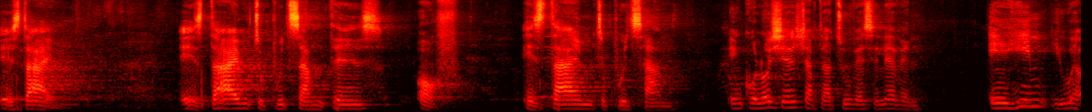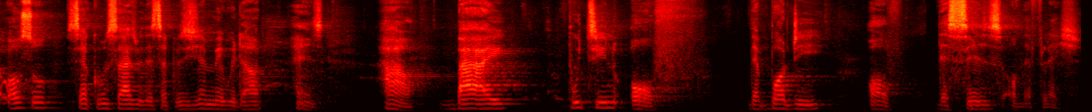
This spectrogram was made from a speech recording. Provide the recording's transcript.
it's time. It's time to put some things off. It's time to put some. In Colossians chapter 2, verse 11, in him you were also circumcised with a circumcision made without hands. How? By putting off the body of the sins of the flesh.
